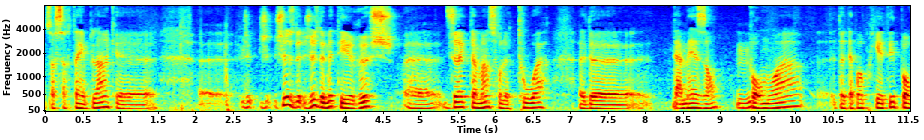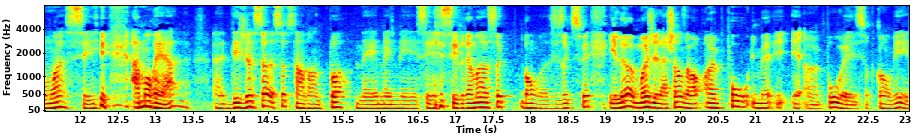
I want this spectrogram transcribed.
sur certains plans que. euh, ju- ju- juste, de, juste de mettre tes ruches euh, directement sur le toit de ta Mhm. maison, Mhm. pour moi, de ta propriété, pour moi, c'est à Montréal. Euh, déjà, ça, ça tu t'en vantes pas, mais, mais, mais c'est vraiment ça. que- Bon, euh, c'est ça que tu fais. Et là, moi, j'ai la chance d'avoir un pot. Un pot est sur combien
